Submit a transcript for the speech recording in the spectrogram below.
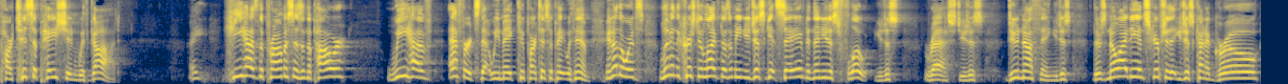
participation with God. Right? He has the promises and the power. We have efforts that we make to participate with Him. In other words, living the Christian life doesn't mean you just get saved and then you just float. You just rest. You just do nothing. You just, there's no idea in Scripture that you just kind of grow,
